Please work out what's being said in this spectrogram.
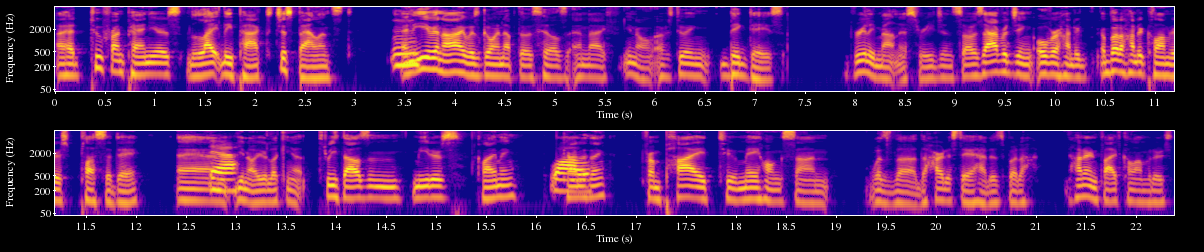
I had two front panniers, lightly packed, just balanced. Mm. And even I was going up those hills and I, you know, I was doing big days, really mountainous region. So I was averaging over 100, about 100 kilometers plus a day. And, Yeah. you know, you're looking at 3,000 meters climbing Wow. kind of thing. From Pai to Mae Hong Son was the, the hardest day I had. It was about 105 kilometers,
